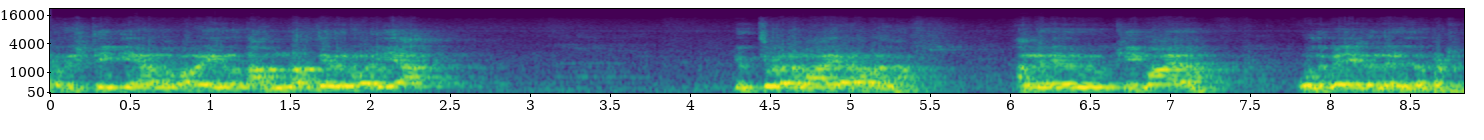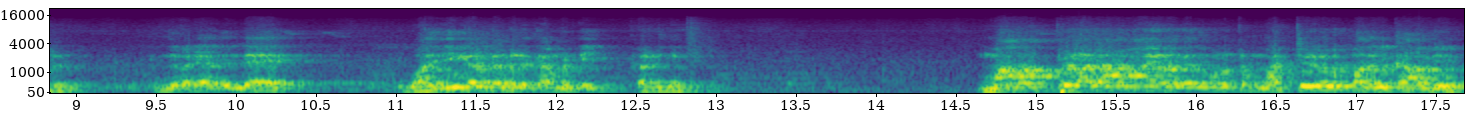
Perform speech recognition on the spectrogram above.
പ്രതിഷ്ഠിക്കുക എന്ന് പറയുന്നത് അന്നത്തെ ഒരു വലിയ യുക്തിപരമായ ഇടപെടലാണ്. അങ്ങനെ ഒരു കീമായണം ഉദുമയിൽ നിന്ന് എഴുതപ്പെട്ടിട്ടുണ്ട്. ഇന്ന് വരെ അതിന്റെ വരികൾ കണ്ടെടുക്കാൻ വേണ്ടി കഴിഞ്ഞിട്ടുണ്ട് മാപ്പിള രാമായണം എന്ന് പറഞ്ഞിട്ട് മറ്റൊരു ബദൽ കാവ്യവും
